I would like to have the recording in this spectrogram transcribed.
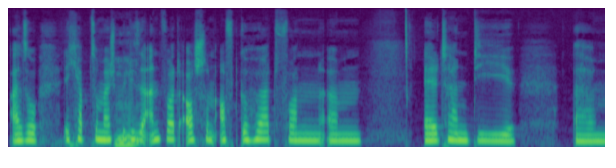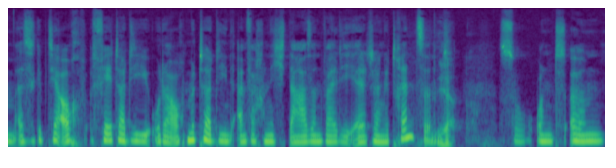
Also ich habe zum Beispiel diese Antwort auch schon oft gehört von ähm, Eltern, die, ähm, also es gibt ja auch Väter, die oder auch Mütter, die einfach nicht da sind, weil die Eltern getrennt sind. Ja. So, und ähm,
